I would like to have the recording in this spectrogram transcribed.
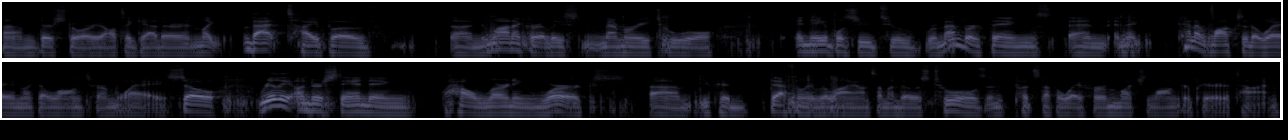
um, their story all together. And like that type of uh, mnemonic or at least memory tool enables you to remember things and and it kind of locks it away in like a long-term way. So really understanding how learning works um, you could definitely rely on some of those tools and put stuff away for a much longer period of time.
